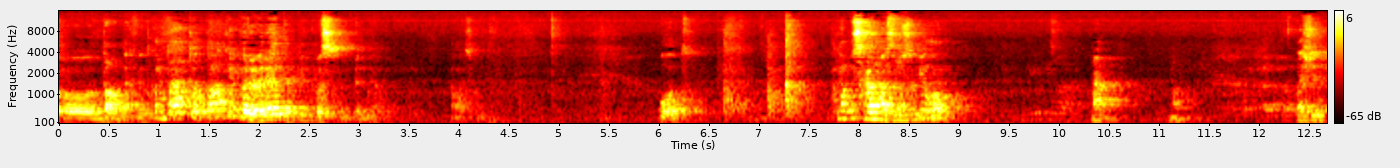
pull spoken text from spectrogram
о, даних від контенту, так, і перевіряєте підпис під ним. От. Ну, схема зрозуміла? Значить,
